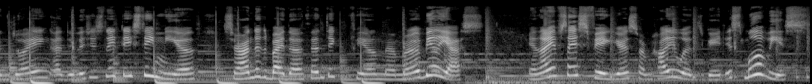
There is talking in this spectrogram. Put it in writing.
enjoying a deliciously tasty meal surrounded by the authentic film memorabilia and life-size figures from Hollywood's greatest movies.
